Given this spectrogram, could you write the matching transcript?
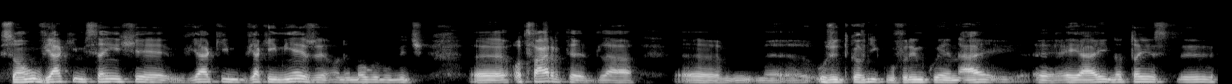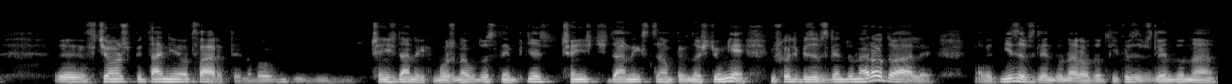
są, w jakim sensie, w, jakim, w jakiej mierze one mogłyby być otwarte dla użytkowników rynku AI, no to jest Y, wciąż pytanie otwarte, no bo część danych można udostępniać, część danych z całą pewnością nie. Już choćby ze względu na RODO, ale nawet nie ze względu na RODO, tylko ze względu na,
